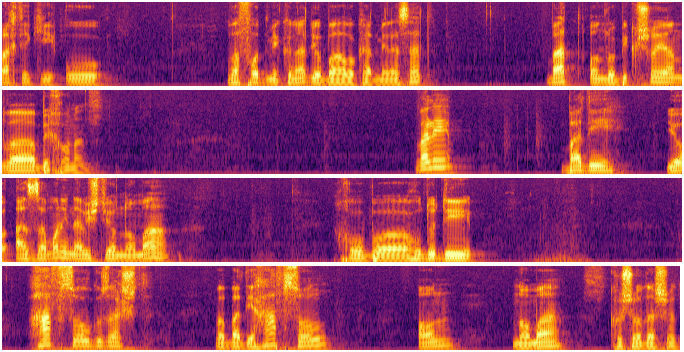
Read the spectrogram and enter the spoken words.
вақте ки ӯ вафот мекунад ё ба ҳалокат мерасад баъд онро бикушоянд ва бихонанд. Вале баъди ё аз замони навишти он нома хуб ҳудуди ҳафт сол гузашт ва баъди ҳафт сол он нома кушода шуд.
